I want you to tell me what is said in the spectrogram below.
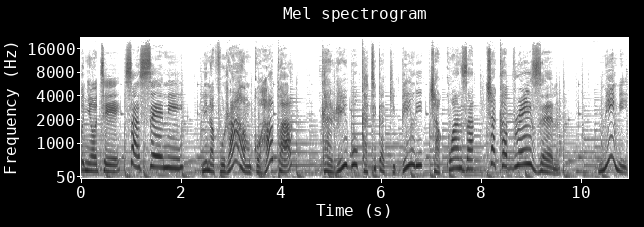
Hamjambo nyote, saseni. Nina furaha mko hapa. Karibu katika kipindi cha kwanza cha Kabrazen. Mimi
